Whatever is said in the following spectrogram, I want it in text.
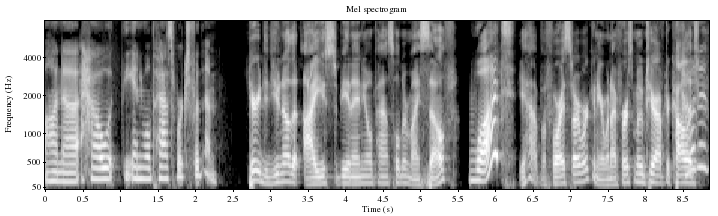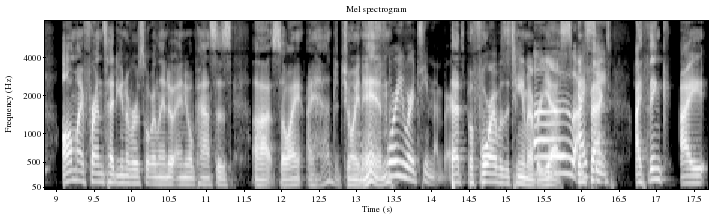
on uh, how the annual pass works for them. Kari, did you know that I used to be an annual pass holder myself? What? Yeah, before I started working here. When I first moved here after college, did- all my friends had Universal Orlando annual passes. Uh, so I, I had to join in. Before you were a team member. That's before I was a team member, Oh, yes. In I see. fact, I think I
